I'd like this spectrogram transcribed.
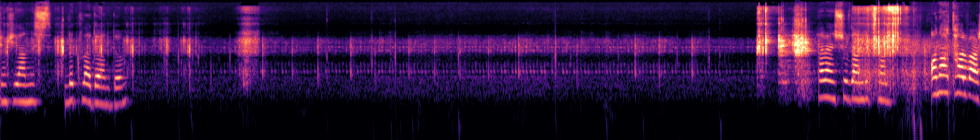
Çünkü yanlışlıkla döndüm. Hemen şuradan lütfen. Anahtar var.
